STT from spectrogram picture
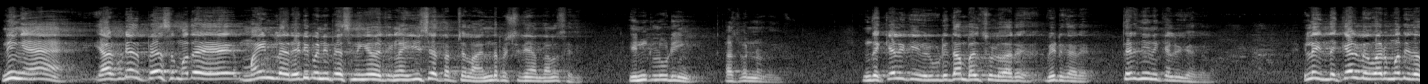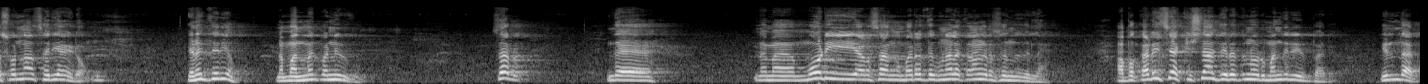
நீங்கள் யாருக்கிட்டே பேசும்போதே மைண்டில் ரெடி பண்ணி பேசுனீங்க வச்சுக்கலாம் ஈஸியாக தப்பிச்சிடலாம். எந்த பிரச்சனையாக இருந்தாலும் சரி. இன்க்ளூடிங் ஹஸ்பண்ட் அண்ட் ஒய்ஃப் இந்த கேள்விக்கு இவர் இப்படி தான் பதில் சொல்லுவார் வீட்டுக்காரு. தெரிஞ்சுன்னு கேள்வி கேட்கலாம். இல்லை இந்த கேள்வி வரும்போது இதை சொன்னால் சரியாயிடும். எனக்கு தெரியும். நம்ம அந்த மாதிரி பண்ணியிருக்கோம். சார் இந்த நம்ம மோடி அரசாங்கம் வர்றதுக்கு முன்னால் காங்கிரஸ் இருந்ததில்ல. அப்போ கடைசியாக கிருஷ்ணா தீரத்துன்னு ஒரு மந்திரி இருப்பார். இருந்தார்.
